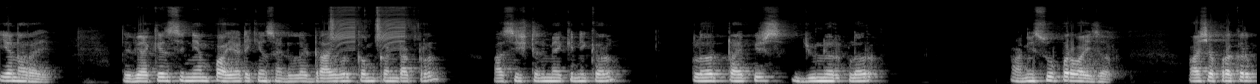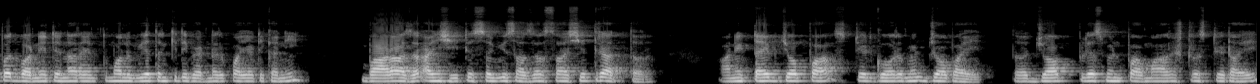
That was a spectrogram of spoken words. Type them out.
येणार आहे. तर वॅकेन्सी नेम पहा या ठिकाणी सांगितलेलं आहे. Driver cum conductor assistant mechanical clerk typist junior clerk आणि सुपरवायझर अशा प्रकारे पद भरण्यात येणार आहे. तुम्हाला वेतन किती भेटणार पहा या ठिकाणी? बारा हजार ऐंशी ते सव्वीस हजार सहाशे त्र्याहत्तर. आणि टाईप जॉब पहा स्टेट गव्हर्नमेंट जॉब आहे. तर जॉब प्लेसमेंट पहा महाराष्ट्र स्टेट आहे.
